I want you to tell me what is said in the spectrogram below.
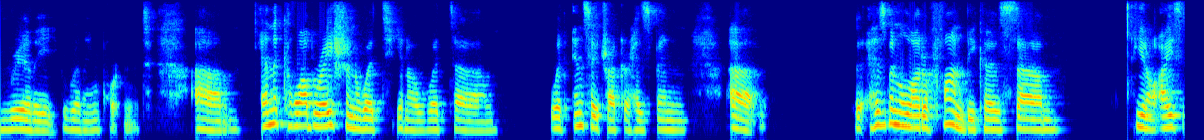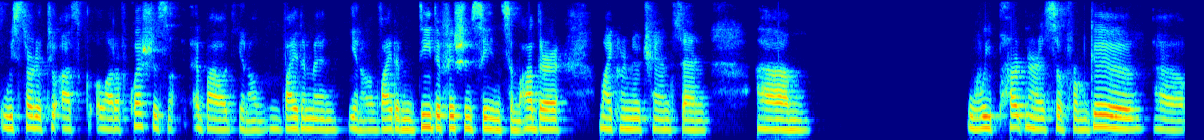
really really important um, and the collaboration with you know with um, with InsideTracker has been uh, has been a lot of fun because um, you know i we started to ask a lot of questions about you know vitamin you know vitamin d deficiency and some other micronutrients. And um, we partnered so from GU, uh,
